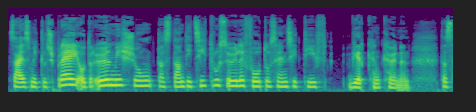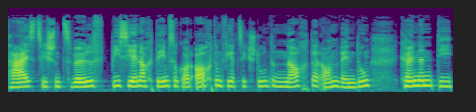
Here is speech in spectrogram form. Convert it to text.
sei es mittels Spray oder Ölmischung, dass dann die Zitrusöle photosensitiv wirken können. Das heißt, zwischen 12 bis je nachdem sogar 48 Stunden nach der Anwendung können die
